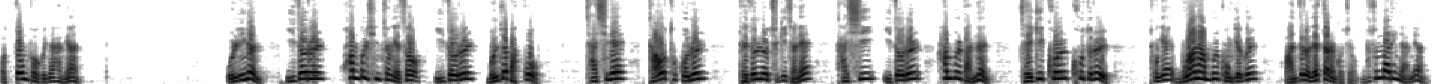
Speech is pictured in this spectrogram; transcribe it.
어떤 버그냐 하면 올리는 이더를 환불 신청해서 이더를 먼저 받고 자신의 다오 토큰을 되돌려 주기 전에 다시 이더를 환불받는 제기콜 코드를 통해 무한 환불 공격을 만들어냈다는 거죠. 무슨 말이냐면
